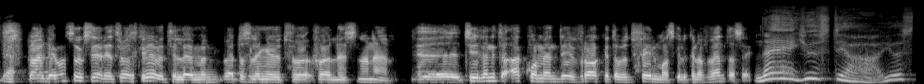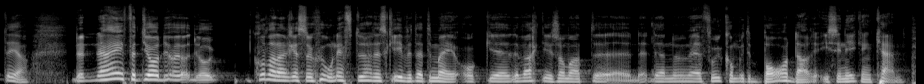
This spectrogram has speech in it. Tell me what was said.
Ja. Fan, Det måste jag också säga, jag tror jag skrev det till dig men vänta så länge ut för, för lyssnarna här. Eh, tydligen inte Aquaman det vraket av ett film man skulle kunna förvänta sig. Nej, just det ja, just det ja. Det, nej, för att jag, jag, jag kollade en recension efter du hade skrivit det till mig och eh, det verkar ju som att eh, den fullkomligt badar i sin egen camp.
